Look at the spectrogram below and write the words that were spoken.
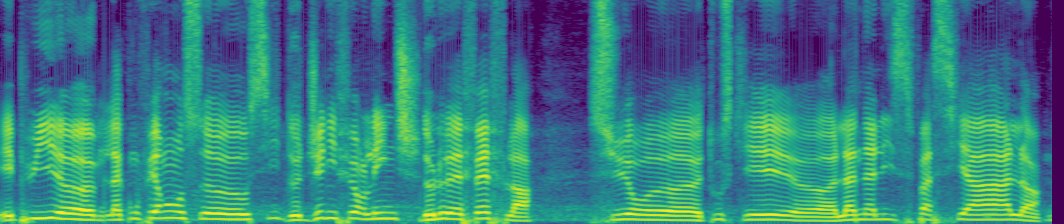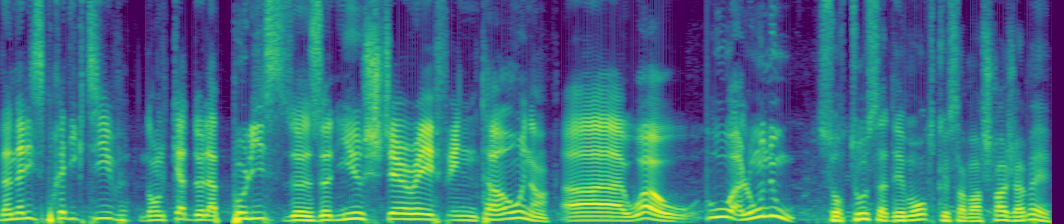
Et puis la conférence aussi de Jennifer Lynch de l'EFF là sur euh, tout ce qui est euh, l'analyse faciale, l'analyse prédictive dans le cadre de la police de The New Sheriff in Town. Euh, Waouh, où allons-nous? Surtout, ça démontre que ça marchera jamais.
